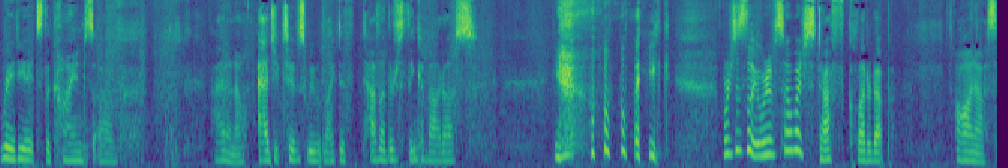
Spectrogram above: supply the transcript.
radiates the kinds of I don't know, adjectives we would like to th- have others think about us. You know, like we're just like we have so much stuff cluttered up on us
